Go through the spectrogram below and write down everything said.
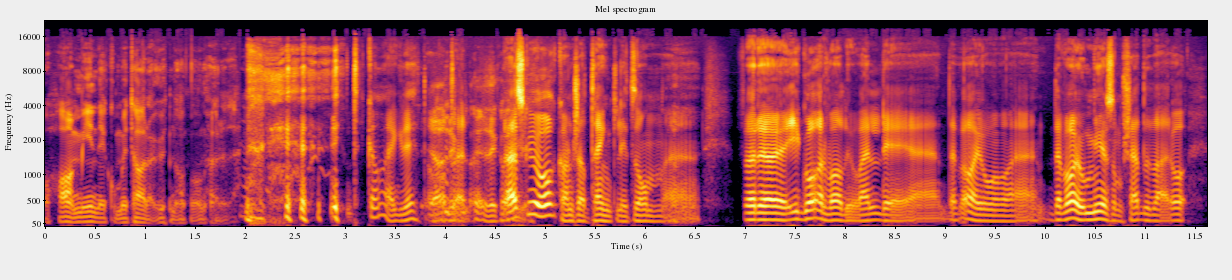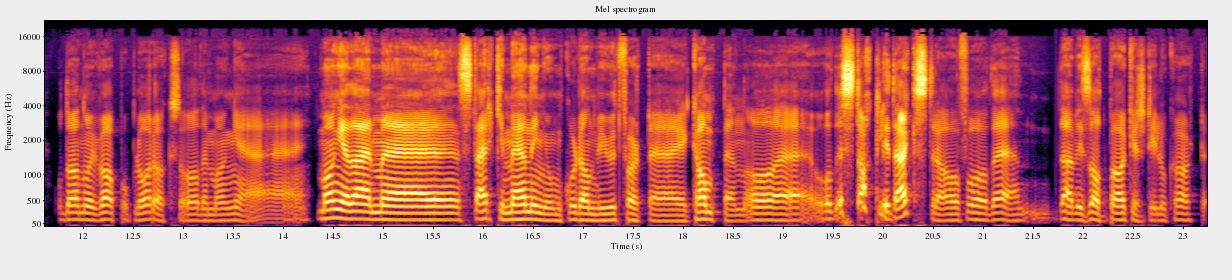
å ha mine kommentarer uten at noen hører det. det kan være greit. Ja, det, det kan Jeg skulle jo òg kanskje ha tenkt litt sånn eh, For uh, i går var det jo veldig eh, Det var jo, det var jo mye som skjedde der. Og, og da når vi var på Blårock, så var det mange, mange der med sterke meninger om hvordan vi utførte kampen. Og, og det stakk litt ekstra å få det der vi satt bakerst i lokalt,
